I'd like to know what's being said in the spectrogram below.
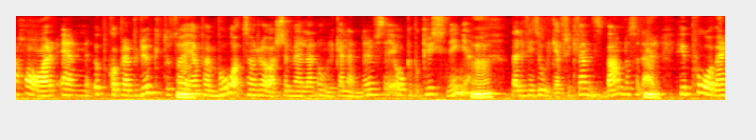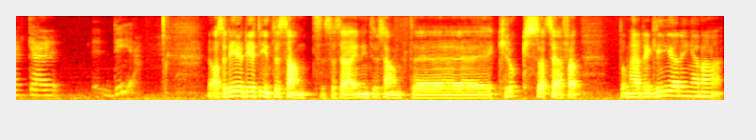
har en uppkopplad produkt och så mm. är jag på en båt som rör sig mellan olika länder, säga jag åker på kryssning mm. där det finns olika frekvensband och sådär. Mm. Hur påverkar det? Ja, alltså det, det är ett intressant, så att säga, en intressant eh, krux så att säga. För att de här regleringarna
